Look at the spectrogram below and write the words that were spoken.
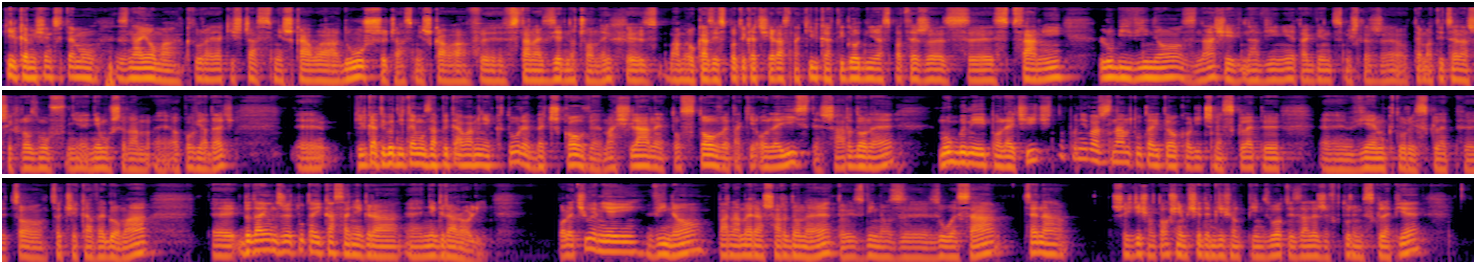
Kilka miesięcy temu znajoma, która jakiś czas mieszkała, dłuższy czas mieszkała w, Stanach Zjednoczonych, mamy okazję spotykać się raz na kilka tygodni na spacerze z, z psami, lubi wino, zna się na winie, tak więc myślę, że o tematyce naszych rozmów nie, nie muszę Wam e, opowiadać. E, kilka tygodni temu zapytała mnie, które beczkowe, maślane, tostowe, takie oleiste chardonnay mógłbym jej polecić, no ponieważ znam tutaj te okoliczne sklepy, e, wiem, który sklep co, co ciekawego ma. E, dodając, że tutaj kasa nie gra, nie gra roli. Poleciłem jej wino Panamera Chardonnay, to jest wino z, z USA. Cena 68-75 zł, zależy w którym sklepie.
